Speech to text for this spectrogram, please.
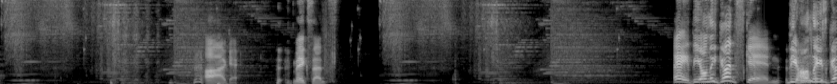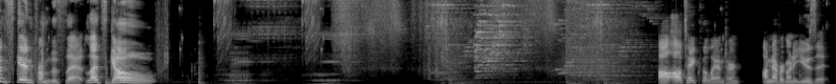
ah, okay. Makes sense. Hey, the only good skin! The only good skin from the set. Let's go! I'll, I'll take the lantern. I'm never going to use it.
